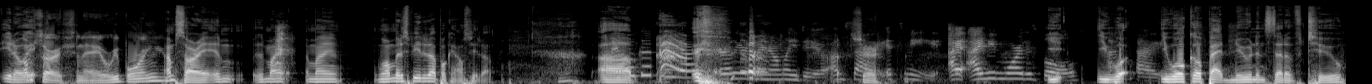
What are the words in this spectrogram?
you know I'm it- sorry, Shanae. Are we boring you? I'm sorry. Am, am I am I? You want me to speed it up? Okay, I'll speed it up. I Uh, woke up earlier than I normally do. I'm sorry. Sure. It's me. I, I need more of this you bowl. you, I'm wo- sorry. you woke up at noon instead of two.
